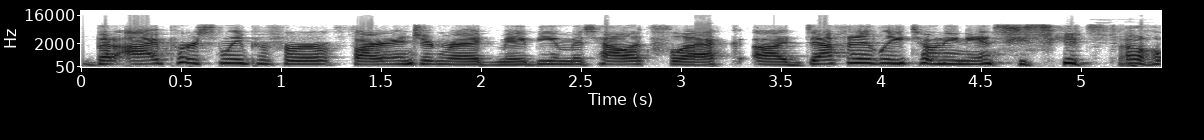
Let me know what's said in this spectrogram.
but I personally prefer fire engine red, maybe a metallic fleck. Uh, definitely Tony Nancy seats though.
